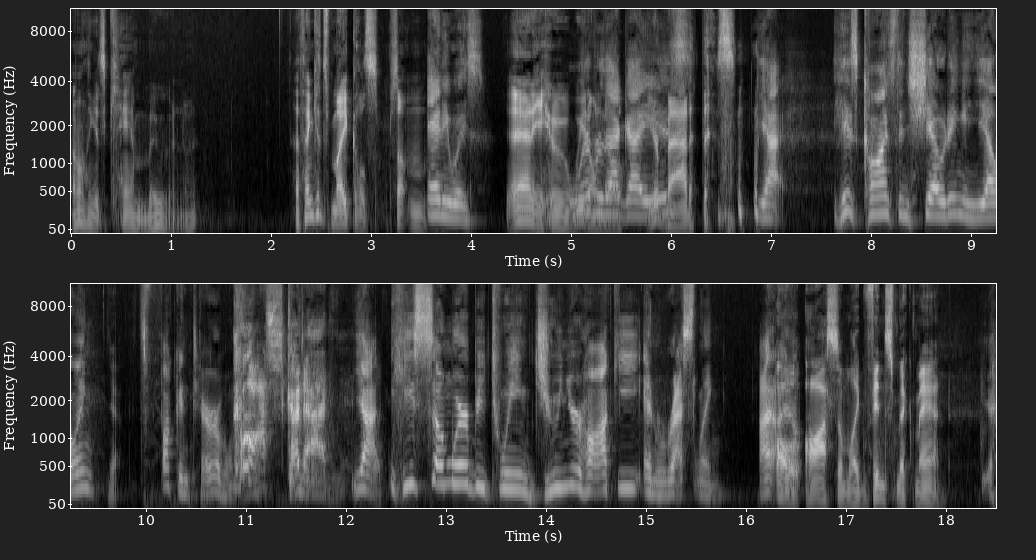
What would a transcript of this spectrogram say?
I don't think it's Cam Moon. I think it's Michaels. Something. Anyways, Anywho, we Whoever don't that know. guy You're is- bad at this. yeah, his constant shouting and yelling. Yeah. It's fucking terrible. man. Yeah, he's somewhere between junior hockey and wrestling. I, I oh, don't- awesome! Like Vince McMahon. Yeah.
